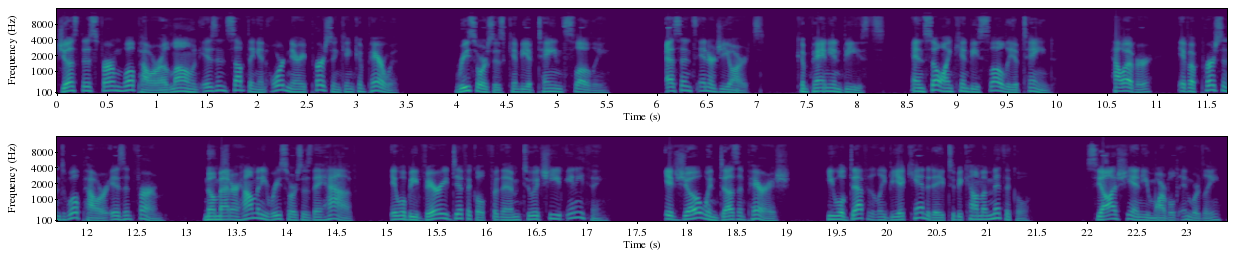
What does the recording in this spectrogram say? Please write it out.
Just this firm willpower alone isn't something an ordinary person can compare with. Resources can be obtained slowly. Essence energy arts, companion beasts, and so on can be slowly obtained. However, if a person's willpower isn't firm, no matter how many resources they have, it will be very difficult for them to achieve anything. If Zhou Wen doesn't perish, he will definitely be a candidate to become a mythical. Xia Xianyu marveled inwardly.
